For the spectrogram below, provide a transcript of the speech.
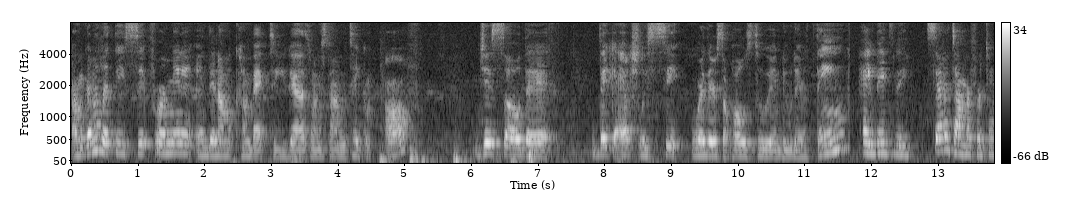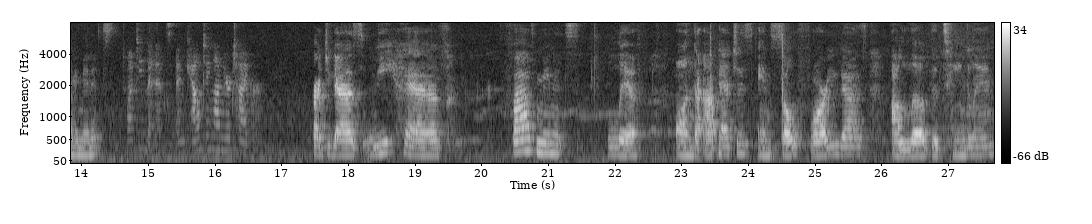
I'm gonna let these sit for a minute and then I'm gonna come back to you guys when it's time to take them off just so that they can actually sit where they're supposed to and do their thing. Hey Bixby, set a timer for 20 minutes. 20 minutes and counting on your timer. All right, you guys, we have five minutes left on the eye patches and so far you guys i love the tingling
